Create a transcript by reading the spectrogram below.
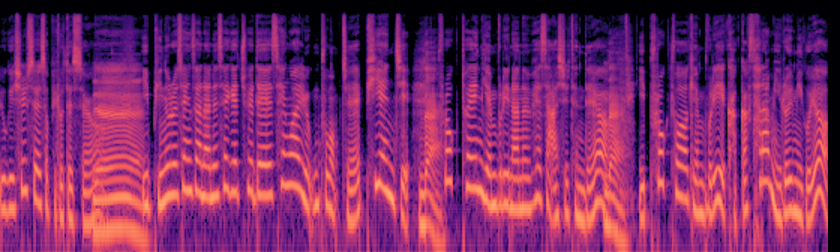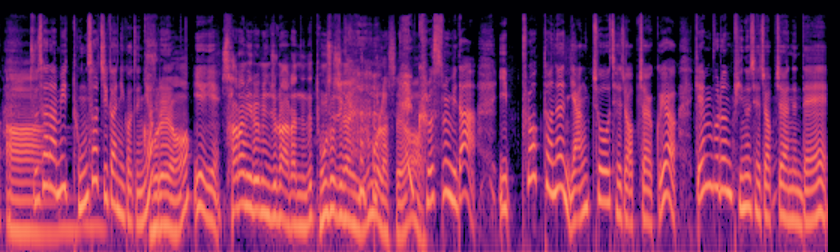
요게 실수에서 비롯됐어요. 예. 이 비누를 생산하는 세계 최대 생활용품 업체 P&G 네. 프록터앤 갬블이라는 회사 아실 텐데요. 네. 이 프록터와 갬블이 각각 사람 이름이고요. 아. 두 사람이 동서지간이거든요. 그래 요? 예, 예. 사람 이름인 줄은 알았는데 동서지간인 줄은 몰랐어요. 그렇습니다. 이 프록터는 양초 제조업자였고요. 갬블은 비누 제조업자였는데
